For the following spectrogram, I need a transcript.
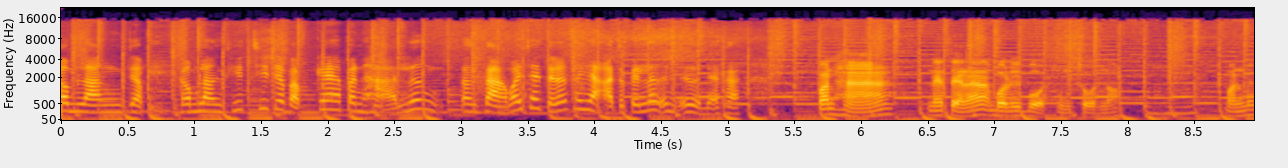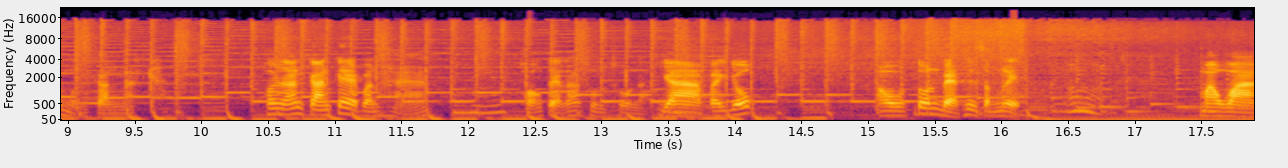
กำลังจะกำลังที่ที่จะแบบแก้ปัญหาเรื่องต่าง ๆ ไม่ใช่แต่เรื่องขยะอาจจะเป็นเรื่องอื่น ๆ เนี่ยค่ะ ปัญหาในแต่ละบริบทชุมชนเนาะมันไม่เหมือนกันนะ เพราะฉะนั้นการแก้ปัญหาของแต่ละชุมชนอะอย่าไปยก เอาต้นแบบที่สำเร็จอืมมาวาง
